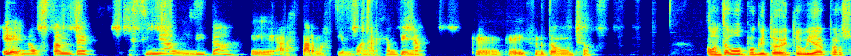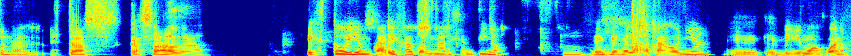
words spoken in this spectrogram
eh, no obstante, sí me habilita eh, a estar más tiempo en Argentina, que, disfruto mucho. Contame un poquito de tu vida personal. ¿Estás casada? Estoy en pareja con un argentino, que es de la Patagonia, que vivimos, bueno,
